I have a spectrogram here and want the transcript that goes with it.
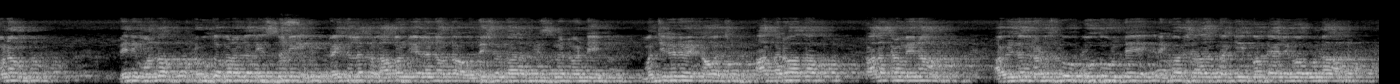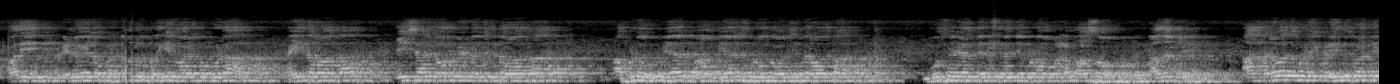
మనం దీన్ని మళ్ళా ప్రభుత్వ పరంగా తీసుకొని రైతులకు లాభం చేయాలనే ఒక ఉద్దేశం ద్వారా తీసుకున్నటువంటి మంచి నిర్ణయం కావచ్చు. ఆ తర్వాత కాలక్రమేణా ఆ విధంగా నడుస్తూ పోతూ ఉంటే రికవరీ శాతం తగ్గి బకాయిలు ఇవ్వకుండా అది రెండు వేల పద్నాలుగు అయిన తర్వాత ఈసారి గవర్నమెంట్ వచ్చిన తర్వాత అప్పుడు బీఆర్ మన బీఆర్ఎస్ ప్రభుత్వం వచ్చిన తర్వాత మూసివేయడం జరిగిందని చెప్పడం వల్ల వాస్తవం. కాదండి. కాదంటే ఆ తర్వాత కూడా ఇక్కడ ఎందుకంటే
